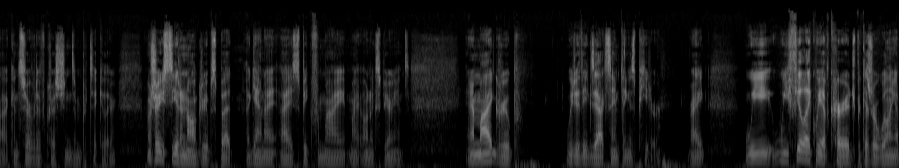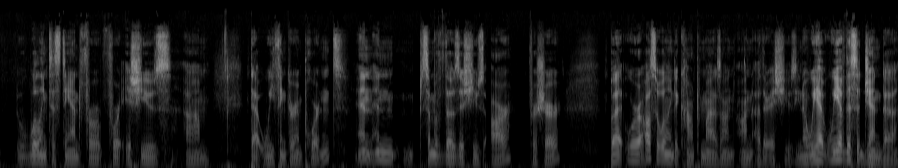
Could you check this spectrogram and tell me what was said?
uh, conservative Christians in particular. I'm sure you see it in all groups, but again, I, I speak from my, my own experience. And in my group, we do the exact same thing as Peter, right? We we feel like we have courage because we're willing willing to stand for for issues um, that we think are important, and and some of those issues are for sure. But we're also willing to compromise on on other issues. You know, we have we have this agenda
